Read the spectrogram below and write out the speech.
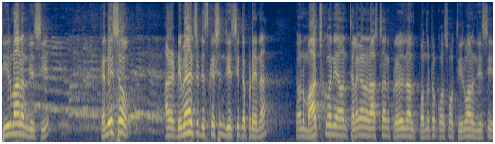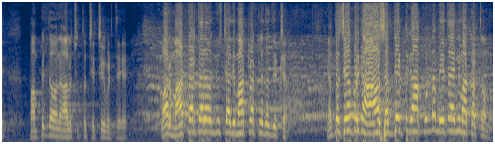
తీర్మానం చేసి కనీసం ఆ డిమాండ్స్ డిస్కషన్ చేసేటప్పుడైనా ఏమైనా మార్చుకొని ఏమైనా తెలంగాణ రాష్ట్రానికి ప్రయోజనాలు పొందడం కోసం తీర్మానం చేసి పంపిద్దామనే ఆలోచనతో చర్చకు పెడితే వారు మాట్లాడతారో అని చూస్తే అది మాట్లాడలేదు అధ్యక్ష. ఎంతసేపటికి ఆ సబ్జెక్ట్ కాకుండా మిగతా అన్ని మాట్లాడుతా ఉన్నాం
